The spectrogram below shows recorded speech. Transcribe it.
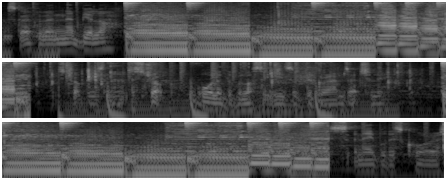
Let's go for the nebula. Let's drop these notes. Let's drop all of the velocities of the grimes actually. Let's enable this chorus.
